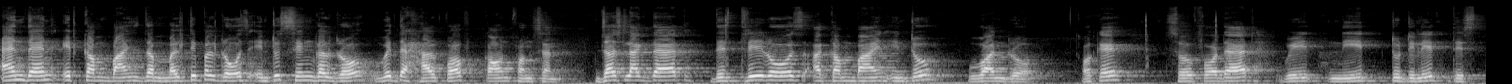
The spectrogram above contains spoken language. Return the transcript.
and then it combines the multiple rows into single row with the help of count function. Just like that these three rows are combined into one row. Okay. So for that we need to delete these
